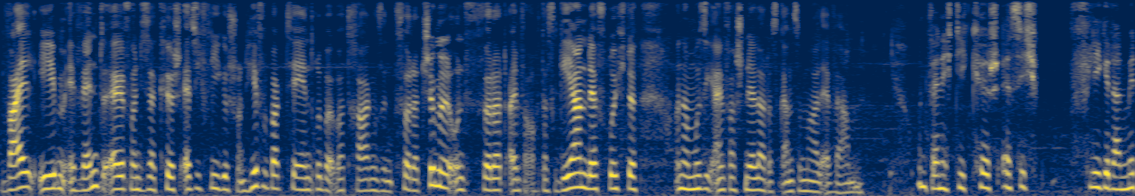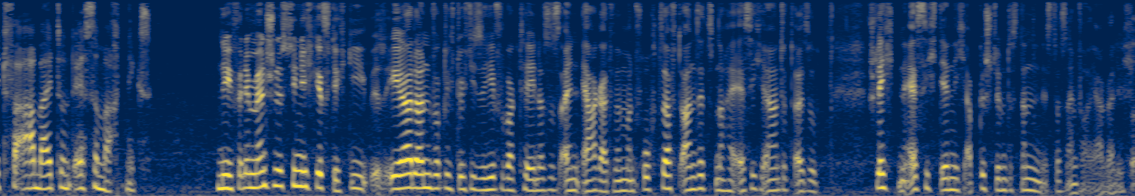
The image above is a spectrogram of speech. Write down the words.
weil eben eventuell von dieser Kirschessigfliege schon Hefebakterien drüber übertragen sind, fördert Schimmel und fördert einfach auch das Gären der Früchte. Und dann muss ich einfach schneller das Ganze mal erwärmen. Und wenn ich die Kirschessigfliege dann mitverarbeite und esse, macht nichts. Nee, für den Menschen ist die nicht giftig. Die ist eher dann wirklich durch diese Hefebakterien, dass es einen ärgert. Wenn man Fruchtsaft ansetzt, nachher Essig erntet, also schlechten Essig, der nicht abgestimmt ist, dann ist das einfach ärgerlich.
